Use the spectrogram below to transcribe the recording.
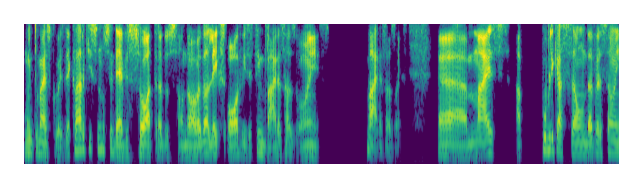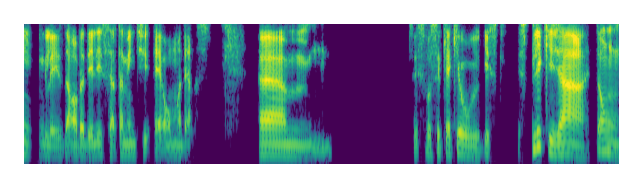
muito mais coisa. É claro que isso não se deve só à tradução da obra do Alex, óbvio, existem várias razões, várias razões. Uh, mas a publicação da versão em inglês da obra dele certamente é uma delas. Um, não sei se você quer que eu explique já, então...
